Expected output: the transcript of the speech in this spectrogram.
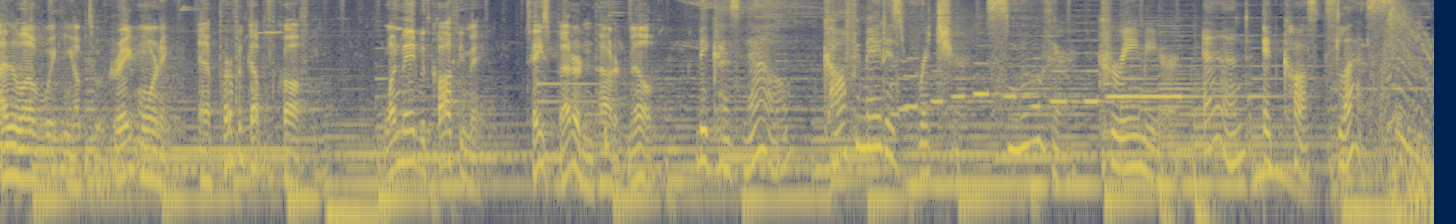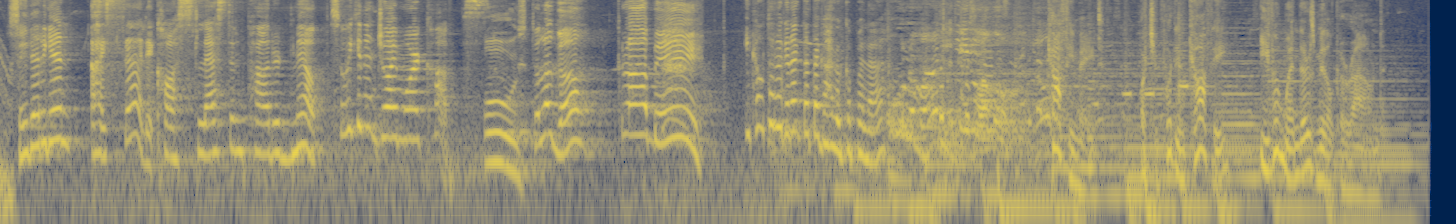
I love waking up to a great morning and a perfect cup of coffee. One made with Coffee Mate. Tastes better than powdered milk. Because now, Coffee Mate is richer, smoother, creamier, and it costs less. Say that again? I said it costs less than powdered milk, so we can enjoy more cups. Oh, talaga? Grabe! Ikaw talaga nagtatagalog ka pala? Oo naman, ako. Coffee Mate. What you put in coffee, even when there's milk around.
